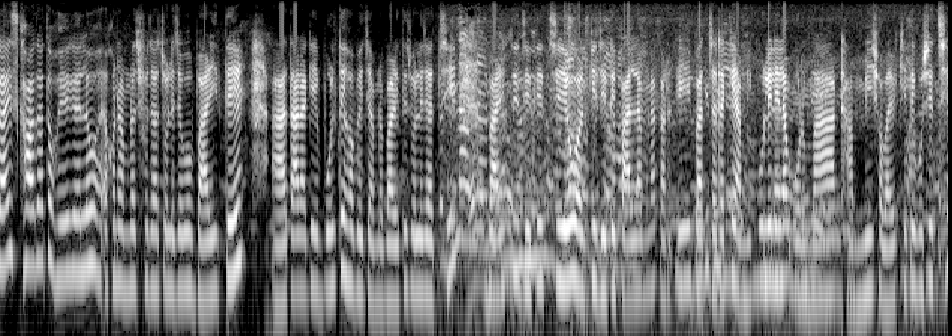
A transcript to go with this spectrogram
গাইস খাওয়া দাওয়া তো হয়ে গেল। এখন আমরা সোজা চলে যাব বাড়িতে। আর তার আগে বলতে হবে যে আমরা বাড়িতে চলে যাচ্ছি। বাড়িতে যেতে চেয়েও আর কি যেতে পারলাম না। কারণ এই বাচ্চাটাকে আমি কোলে নিলাম। ওর মা, ঠাম্মি সবাই খেতে বসেছে।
